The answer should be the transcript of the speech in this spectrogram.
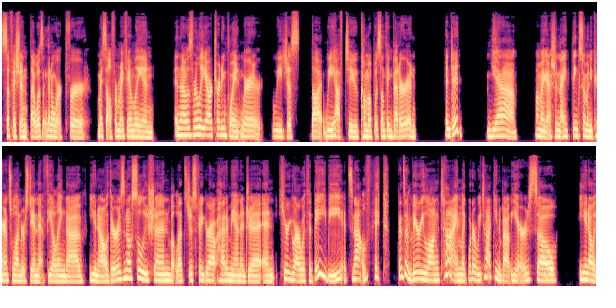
sufficient. That wasn't going to work for myself or my family and and that was really our turning point where we just thought we have to come up with something better and and did. Yeah. Oh my gosh. And I think so many parents will understand that feeling of, you know, there is no solution, but let's just figure out how to manage it. And here you are with a baby. It's not like that's a very long time. Like, what are we talking about here? So, you know,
